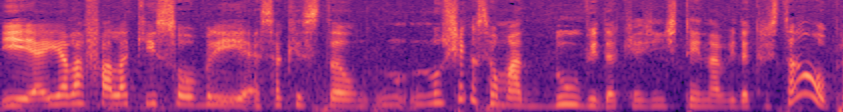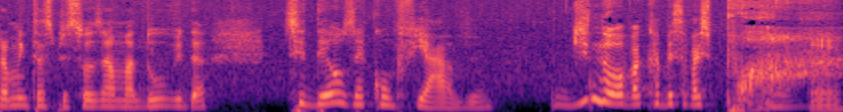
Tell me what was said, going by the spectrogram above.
E aí ela fala aqui sobre essa questão, não chega a ser uma dúvida que a gente tem na vida cristã, ou para muitas pessoas é uma dúvida, se Deus é confiável. De novo, a cabeça faz... É.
